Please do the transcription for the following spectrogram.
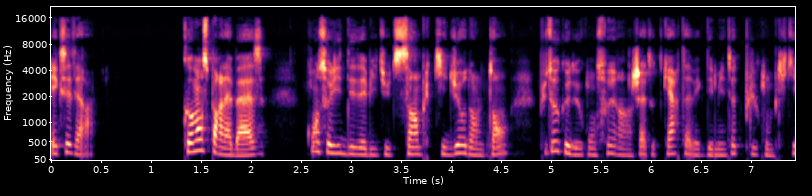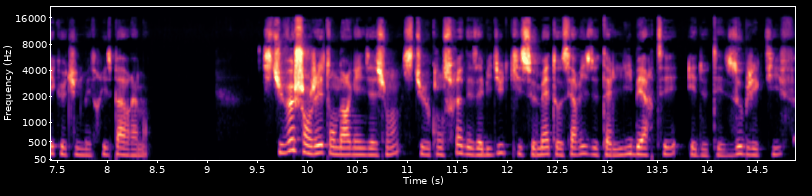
etc. Commence par la base, consolide des habitudes simples qui durent dans le temps, plutôt que de construire un château de cartes avec des méthodes plus compliquées que tu ne maîtrises pas vraiment. Si tu veux changer ton organisation, si tu veux construire des habitudes qui se mettent au service de ta liberté et de tes objectifs,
